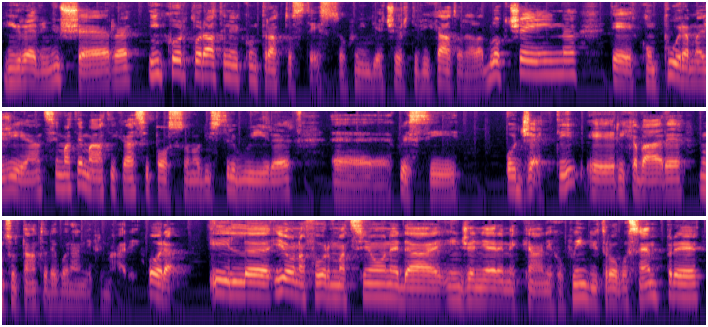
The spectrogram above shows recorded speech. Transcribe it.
in revenue share incorporati nel contratto stesso, quindi è certificato dalla blockchain e con pura magia, anzi matematica, si possono distribuire eh, questi oggetti e ricavare non soltanto dei guadagni primari. Ora, Il, io ho una formazione da ingegnere meccanico, quindi trovo sempre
